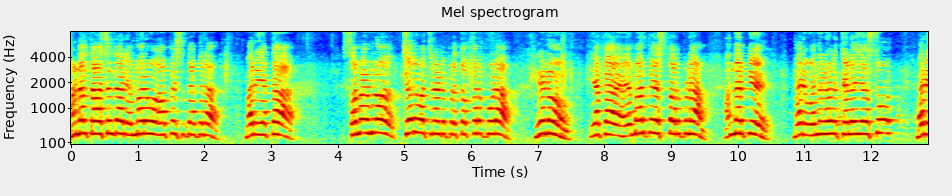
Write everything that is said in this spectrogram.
మండల తహసీల్దార్ ఎంఆర్ఓ ఆఫీస్ దగ్గర మరి యొక్క సమయంలో చేరువచ్చినట్టు ప్రతి ఒక్కరికి కూడా నేను ఈ యొక్క ఎంఆర్పిఎస్ తరఫున అందరికీ మరి వందనాలు తెలియజేస్తూ మరి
